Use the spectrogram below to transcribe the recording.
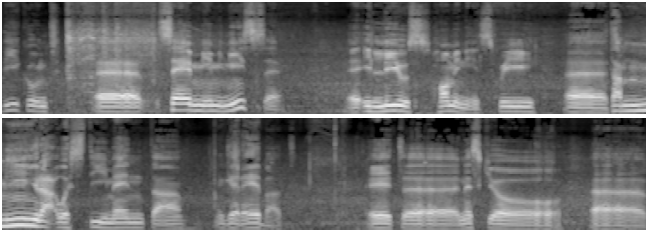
dicunt eh, se mi minisse eh, illius hominis qui eh, tam mira vestimenta gerebat et eh, nescio eh,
